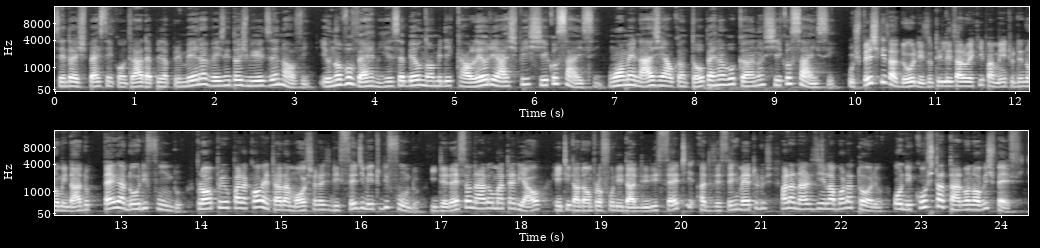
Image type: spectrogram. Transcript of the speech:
sendo a espécie encontrada pela primeira vez em 2019. E o novo verme recebeu o nome de Cauleuriaspe Chico Sainz, uma homenagem ao cantor pernambucano Chico Sainz. Os pesquisadores utilizaram o equipamento denominado pegador de fundo, próprio para coletar amostras de sedimento de fundo, e direcionaram o material retirado a uma profundidade de 7 a 16 metros para análise em laboratório, onde constataram a nova espécie.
